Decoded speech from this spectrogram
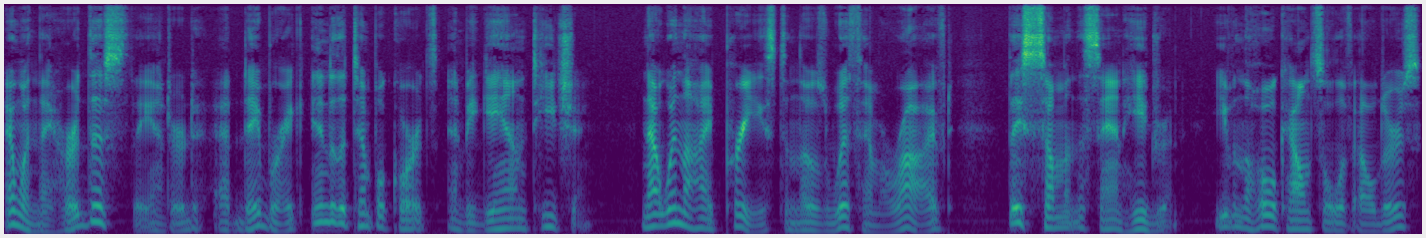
And when they heard this, they entered at daybreak into the temple courts and began teaching. Now, when the high priest and those with him arrived, they summoned the Sanhedrin, even the whole council of elders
